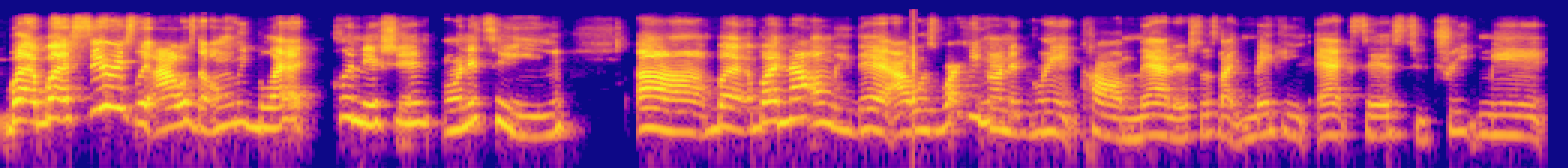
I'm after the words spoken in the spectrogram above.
but seriously, I was the only black clinician on the team. Uh, but but not only that, I was working on a grant called Matter. So it's like making access to treatment,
